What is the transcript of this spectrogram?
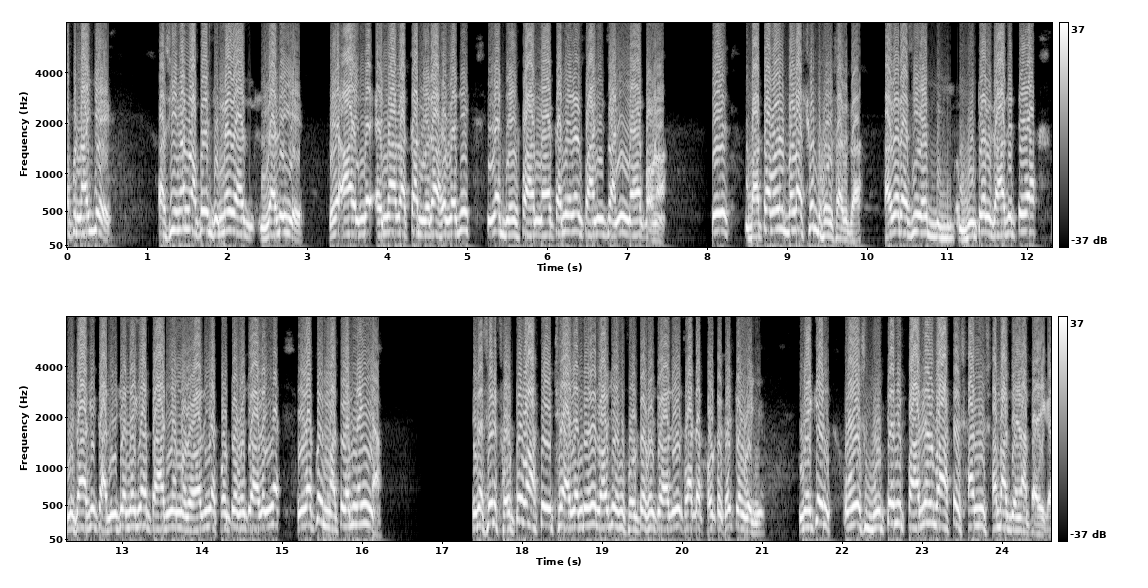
ਅਪਣਾਈਏ, ਅਸੀਂ ਇਹਨਾਂ ਨੂੰ ਆਪਣੇ ਜ਼ਿੰਮੇ ਲੈ ਲਈਏ, ਤੇ ਆ ਇੰਨਾ ਇਲਾਕਾ ਮੇਰਾ ਹੋ ਗਿਆ ਜੀ, ਇਹਨਾਂ ਦੀ ਦੇਖਭਾਲ ਮੈਂ ਕਰਨੀ, ਇਹਨਾਂ ਨੂੰ ਪਾਣੀ ਪਾਣੀ ਮੈਂ ਪਾਉਣਾ, ਤੇ ਵਾਤਾਵਰਣ ਬੜਾ ਸ਼ੁੱਧ ਹੋ ਸਕਦਾ। ਅਗਰ ਅਸੀਂ ਇਹ ਬ- ਬੂਟੇ ਲਗਾ ਦਿੱਤੇ ਆ ਲਗਾ ਕੇ ਘਰ ਨੂੰ ਚਲੇ ਗਿਆ ਤਾੜੀਆਂ ਮਰਵਾ ਲਈਆਂ ਫੋਟੋ ਖਿਚਾ ਲਈਆਂ ਇਹਦਾ ਕੋਈ ਮਤਲਬ ਨਹੀਂ ਆ। ਇਹਦਾ ਸਿਰਫ ਫੋਟੋ ਵਾਸਤੇ ਇੱਥੇ ਆ ਜਾਂਦੇ ਨੇ ਲਓ ਜੀ ਫੋਟੋ ਖਿਚਵਾ ਦਈਏ ਸਾਡਾ ਫੋਟੋ ਖਿੱਚ ਹੋ ਗਈ ਲੇਕਿਨ ਉਸ ਬੂਟੇ ਨੂੰ ਪਾਲਣ ਵਾਸਤੇ ਸਾਨੂੰ ਸਮਾਂ ਦੇਣਾ ਪਏਗਾ।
